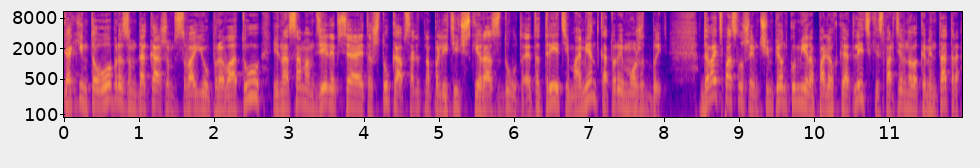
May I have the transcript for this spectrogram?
каким-то образом докажем свою правоту, и на самом деле вся эта штука абсолютно политически раздута. Это третий момент, который может быть. Давайте послушаем чемпионку мира по легкой атлетике, спортивного комментатора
